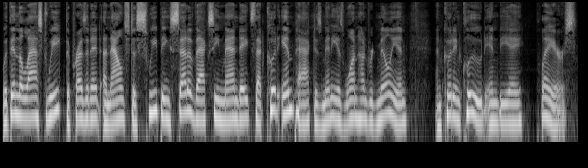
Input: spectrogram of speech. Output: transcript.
Within the last week, the president announced a sweeping set of vaccine mandates that could impact as many as 100 million and could include NBA players.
